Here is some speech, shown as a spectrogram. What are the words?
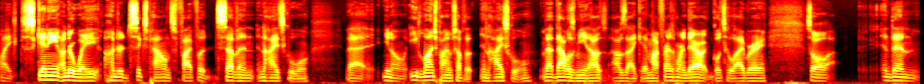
Like skinny, underweight, 106 pounds, five foot seven in high school. That you know, eat lunch by himself in high school. That that was me. That was I was kid. My friends weren't there. I'd go to the library. So, and then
